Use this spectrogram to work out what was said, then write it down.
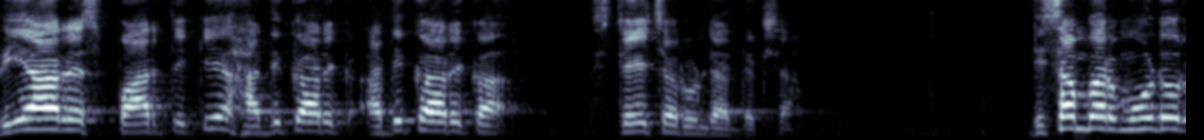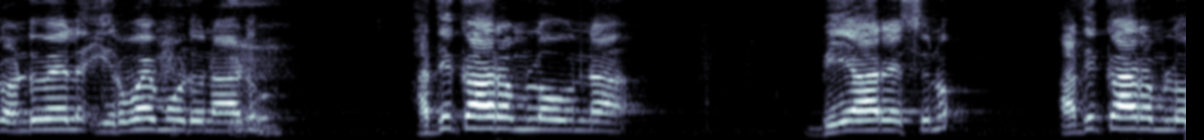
బీఆర్ఎస్ పార్టీకి అధికారిక అధికారిక స్టేచర్ ఉండే అధ్యక్ష. డిసెంబర్ మూడు రెండు వేల ఇరవై మూడు నాడు అధికారంలో ఉన్న బీఆర్ఎస్ను అధికారంలో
